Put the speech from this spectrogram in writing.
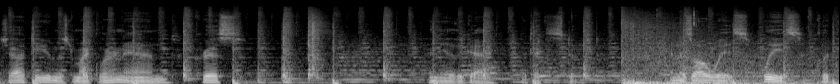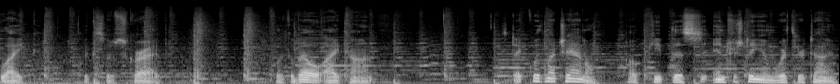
shout out to you, Mr. Mike Learn, and Chris, and the other guy at Texas Toast. And as always, please click like, click subscribe, click the bell icon. Stick with my channel. Help keep this interesting and worth your time.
